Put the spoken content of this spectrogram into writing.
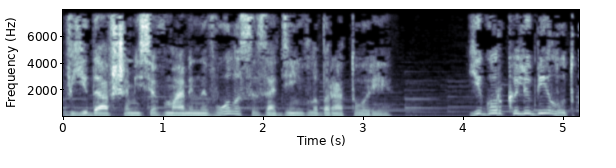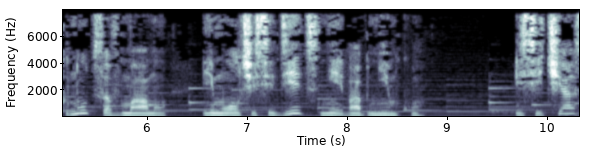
въедавшимися в мамины волосы за день в лаборатории. Егорка любил уткнуться в маму и молча сидеть с ней в обнимку. И сейчас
